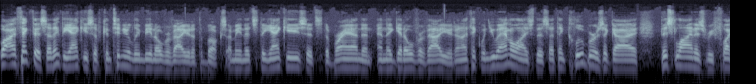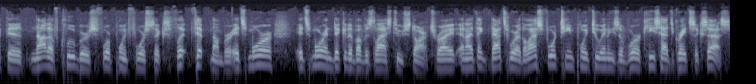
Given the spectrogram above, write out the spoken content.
Well, I think this. I think the Yankees have continually been overvalued at the books. I mean, it's the Yankees, it's the brand, and, and they get overvalued. And I think when you analyze this, I think Kluber is a guy. This line is reflective not of Kluber's 4.46 FIP number. It's more it's more indicative of his last two starts, right? And I think that's where the last 14.2 innings of work, he's had great success.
